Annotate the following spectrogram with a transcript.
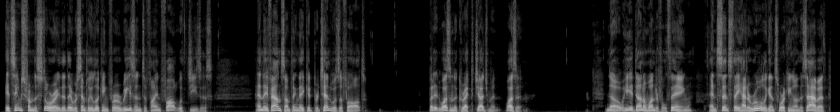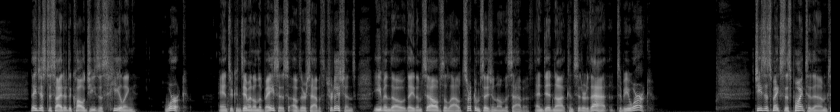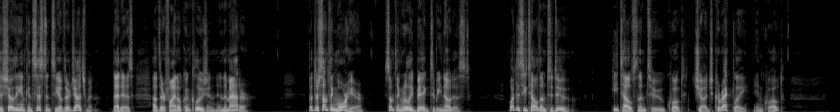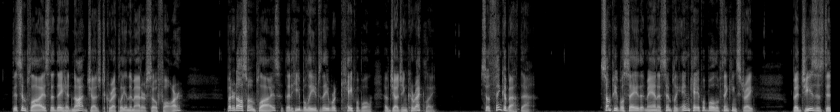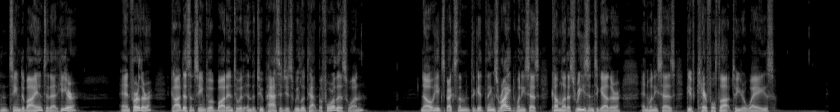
It seems from the story that they were simply looking for a reason to find fault with Jesus, and they found something they could pretend was a fault. But it wasn't a correct judgment, was it? No, he had done a wonderful thing, and since they had a rule against working on the Sabbath, they just decided to call Jesus' healing work and to condemn it on the basis of their Sabbath traditions, even though they themselves allowed circumcision on the Sabbath and did not consider that to be work. Jesus makes this point to them to show the inconsistency of their judgment, that is, of their final conclusion in the matter. But there's something more here, something really big to be noticed. What does he tell them to do? He tells them to, quote, judge correctly, This implies that they had not judged correctly in the matter so far, but it also implies that he believed they were capable of judging correctly. So think about that. Some people say that man is simply incapable of thinking straight, but Jesus didn't seem to buy into that here. And further, God doesn't seem to have bought into it in the two passages we looked at before this one. No, he expects them to get things right when he says, Come, let us reason together, and when he says, Give careful thought to your ways.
